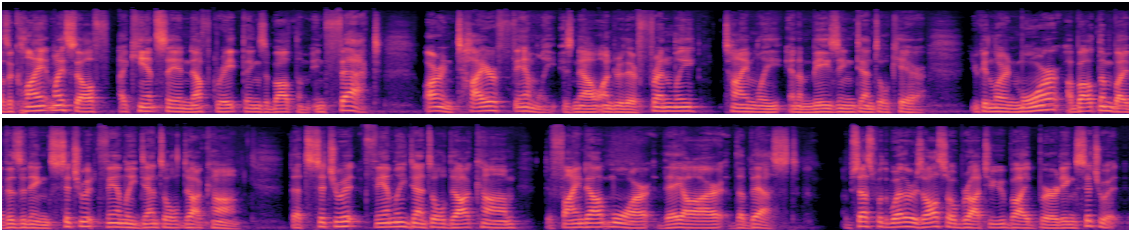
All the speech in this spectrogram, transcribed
As a client myself, I can't say enough great things about them. In fact, our entire family is now under their friendly, timely, and amazing dental care. You can learn more about them by visiting ScituateFamilyDental.com. That's scituatefamilydental.com to find out more. They are the best. Obsessed with Weather is also brought to you by Birding Scituate.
